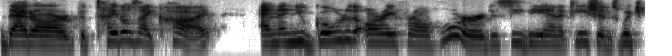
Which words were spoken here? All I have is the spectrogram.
that are the titles I cut. And then you go to the RA for All Horror to see the annotations, which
